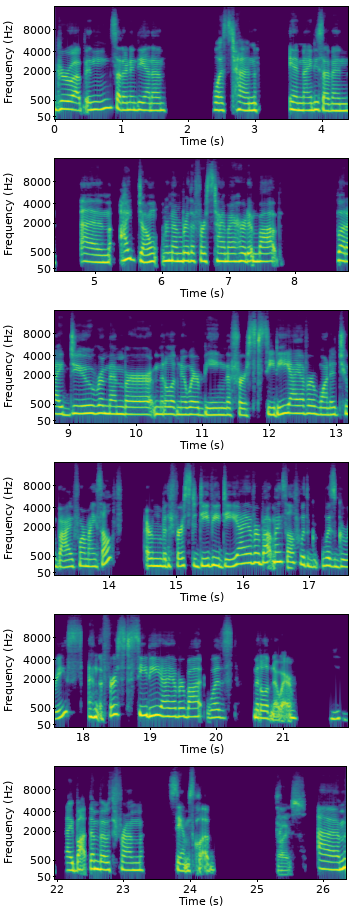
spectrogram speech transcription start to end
grew up in Southern Indiana, was 10 in 97. Um, I don't remember the first time I heard MMMBop, but I do remember Middle of Nowhere being the first CD I ever wanted to buy for myself. I remember the first DVD I ever bought myself with, was Grease, and the first CD I ever bought was Middle of Nowhere. I bought them both from Sam's Club. Nice. Um,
